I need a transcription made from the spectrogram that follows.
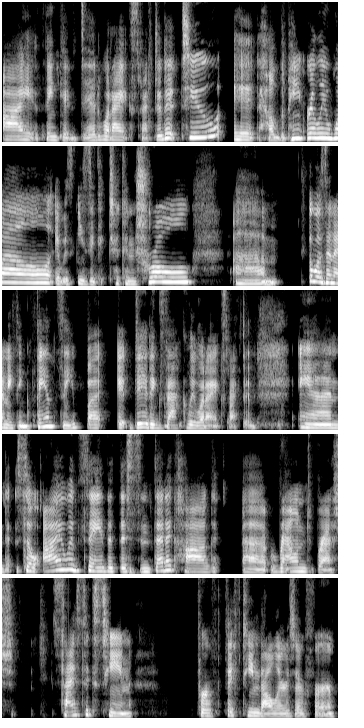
I think it did what I expected it to. It held the paint really well. It was easy to control. Um, it wasn't anything fancy, but it did exactly what I expected. And so I would say that this synthetic hog uh, round brush, size 16, for $15 or for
